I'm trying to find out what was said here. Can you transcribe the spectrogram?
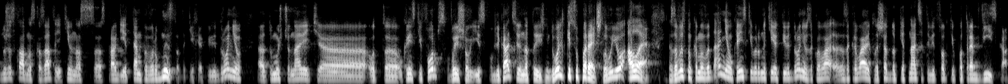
дуже складно сказати, які у нас е, справді є темпи виробництва таких FPV-дронів, е, тому що навіть е, от е, український Форбс вийшов із публікацією на тижні, доволі таки суперечливою. Але за висновками видання українські виробники FPV-дронів дронів закривають лише до 15% потреб війська.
